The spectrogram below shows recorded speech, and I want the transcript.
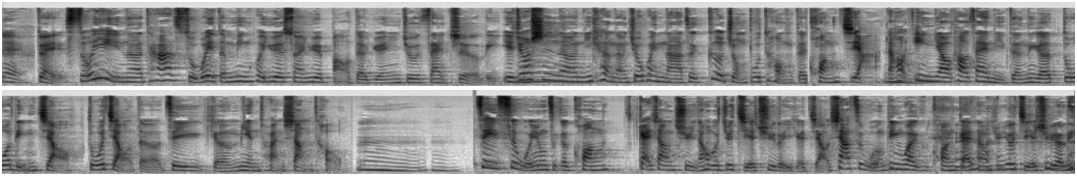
对对，所以呢，他所谓的命会越算越薄的原因就是在这里，也就是呢，你可能就会拿着各种不同的框架，然后硬要套在你的那个多棱角、多角的这个面团上头。嗯嗯。这一次我用这个框盖上去，然后我就截去了一个角，下次我用另外一个框盖上去，又截去了另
